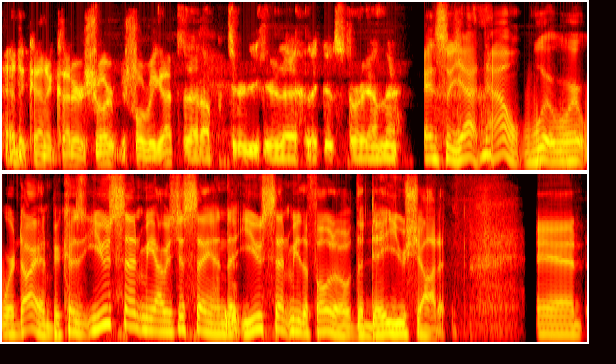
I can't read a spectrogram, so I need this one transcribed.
had to kind of cut her short before we got to that opportunity to hear the, the good story on there. And so, yeah, now we're, we're, we're dying because you sent me, I was just saying that you sent me the photo the day you shot it. And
